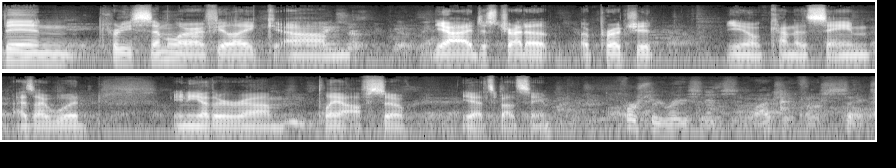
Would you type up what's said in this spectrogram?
been pretty similar. I feel like. Um, yeah, I just try to approach it, you know, kind of the same as I would any other um, playoff. So, yeah, it's about the same. First three races, well, actually, the first six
